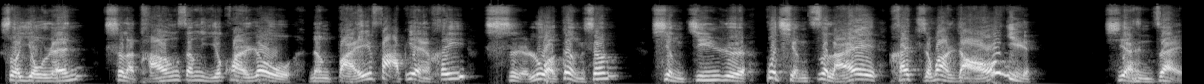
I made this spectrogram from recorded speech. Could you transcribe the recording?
说有人吃了唐僧一块肉，能白发变黑，齿落更生。”幸今日不请自来，还指望饶你？现在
